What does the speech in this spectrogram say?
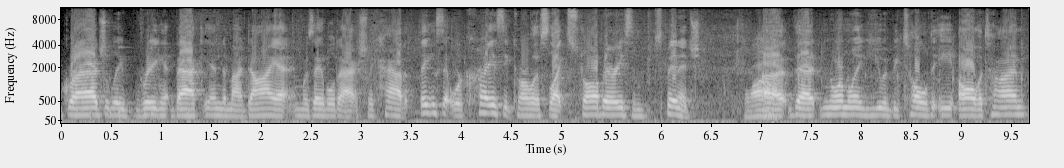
gradually bring it back into my diet and was able to actually have it. Things that were crazy, Carlos, like strawberries and spinach Wow. uh, that normally you would be told to eat all the time.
